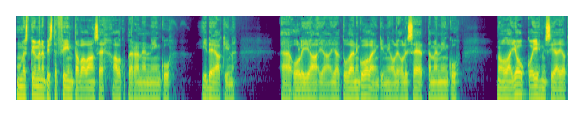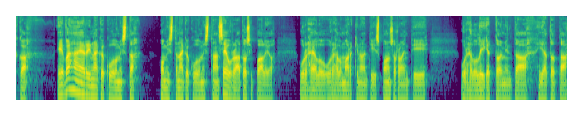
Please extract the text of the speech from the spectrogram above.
mun mielestä 10.fiin tavallaan se alkuperäinen niin kuin ideakin ää, oli ja, ja, ja tulee niin kuin oleenkin, niin oli, oli se, että me, niin kuin, me ollaan joukko ihmisiä, jotka ei vähän eri näkökulmista, omista näkökulmistaan seuraa tosi paljon urheilu, urheilumarkkinointia, sponsorointia, urheiluliiketoimintaa ja tota,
